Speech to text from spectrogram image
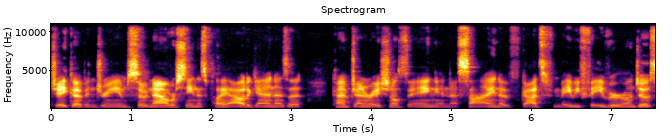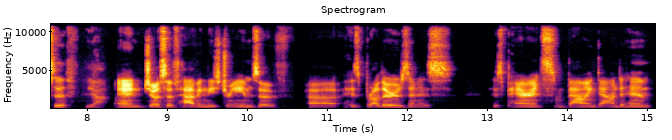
Jacob in dreams, so now we're seeing this play out again as a kind of generational thing and a sign of God's maybe favor on Joseph. yeah, And Joseph having these dreams of uh, his brothers and his his parents bowing down to him,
